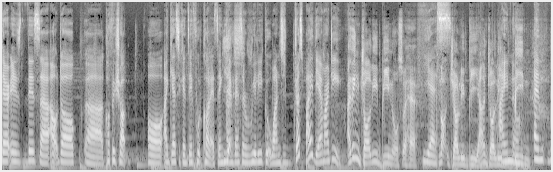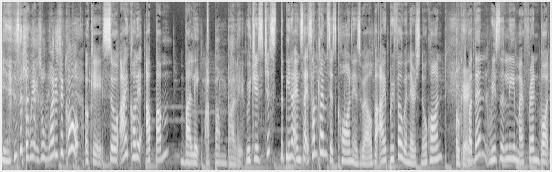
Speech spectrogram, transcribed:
there is this uh, outdoor uh, coffee shop, or I guess you can say food court at Sengkang. Yes. There's a really good one just- just by the MRT. I think Jollibean also have. Yes. Not Jollibee, ah, Jolly I know. Bean. And yes. So wait, so what is it called? okay, so I call it apam balik. Apam balik. Which is just the peanut inside. Sometimes there's corn as well, but I prefer when there's no corn. Okay. But then recently my friend bought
